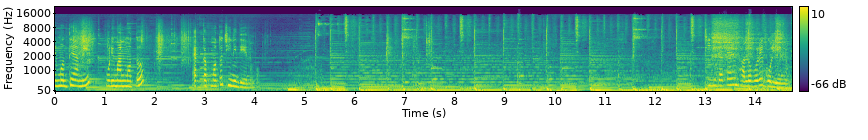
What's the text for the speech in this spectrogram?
এর মধ্যে আমি পরিমাণ মতো এক কাপ মতো চিনি দিয়ে নেব। চিনিটাকে আমি ভালো করে গলিয়ে নেব।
